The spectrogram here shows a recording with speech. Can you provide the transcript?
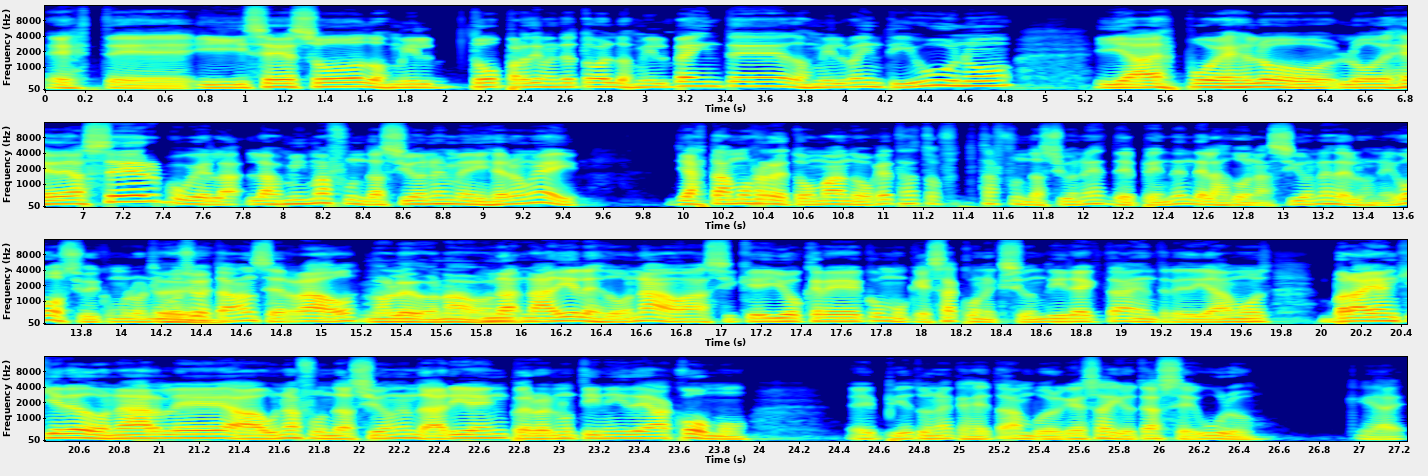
Este, y hice eso 2000, todo, prácticamente todo el 2020, 2021, y ya después lo, lo dejé de hacer porque la- las mismas fundaciones me dijeron, hey, ya estamos retomando, porque estas, estas fundaciones dependen de las donaciones de los negocios, y como los Sí. negocios estaban cerrados, No le donaba. na- nadie les donaba, así que yo creé como que esa conexión directa entre, digamos, Brian quiere donarle a una fundación en Darien, pero él no tiene idea cómo. Hey, pídete una cajeta de hamburguesas y yo te aseguro que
